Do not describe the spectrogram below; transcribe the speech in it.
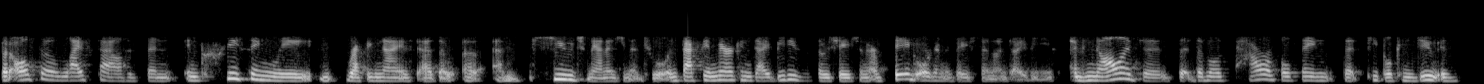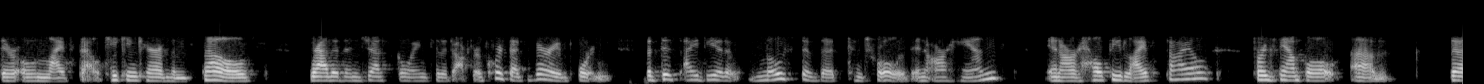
but also lifestyle has been increasingly recognized as a, a, a, huge management tool. In fact, the American Diabetes Association, our big organization on diabetes, acknowledges that the most powerful thing that people can do is their own lifestyle, taking care of themselves rather than just going to the doctor. Of course, that's very important. But this idea that most of the control is in our hands, in our healthy lifestyle. For example, um, the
